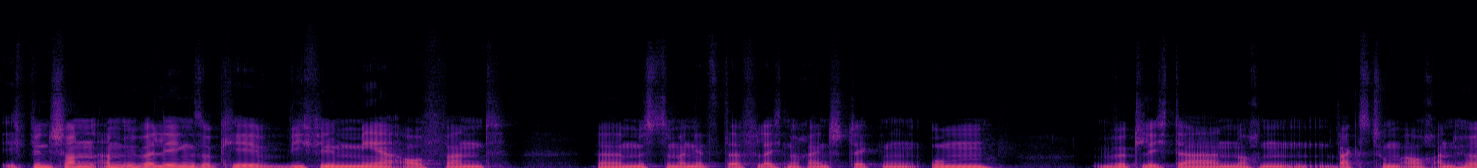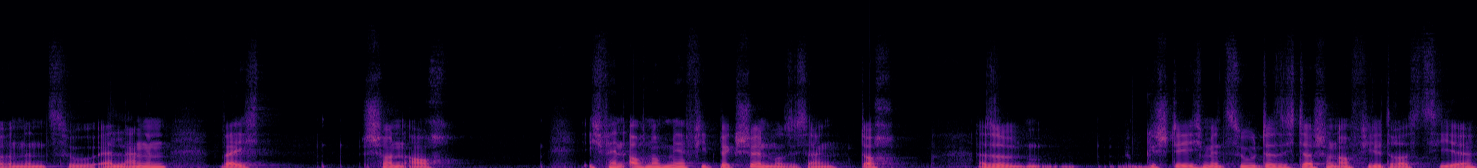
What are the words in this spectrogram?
ich bin schon am Überlegen, so, okay, wie viel mehr Aufwand äh, müsste man jetzt da vielleicht noch reinstecken, um wirklich da noch ein Wachstum auch an Hörenden zu erlangen, weil ich schon auch, ich fände auch noch mehr Feedback schön, muss ich sagen. Doch. Also gestehe ich mir zu, dass ich da schon auch viel draus ziehe.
